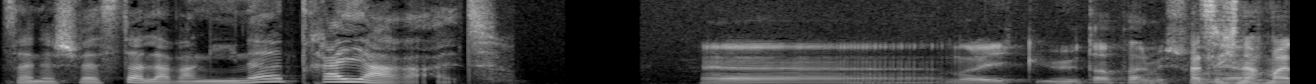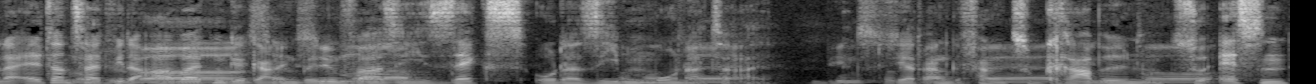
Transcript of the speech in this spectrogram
Seine Schwester Lavangine drei Jahre alt. Äh, Als ich nach meiner Elternzeit wieder arbeiten gegangen bin, war sie sechs oder sieben Monate alt. Sie hat angefangen zu krabbeln und zu essen.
